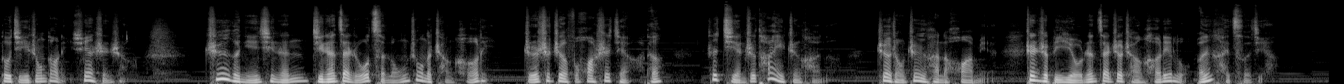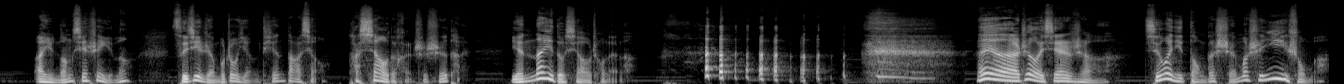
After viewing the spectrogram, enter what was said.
都集中到李炫身上，这个年轻人竟然在如此隆重的场合里。只是这幅画是假的，这简直太震撼了！这种震撼的画面，甚至比有人在这场河里裸奔还刺激啊！艾雨囊先生一愣，随即忍不住仰天大笑，他笑得很是失态，眼泪都笑出来了。哈哈哈哈哈哎呀，这位先生，请问你懂得什么是艺术吗？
